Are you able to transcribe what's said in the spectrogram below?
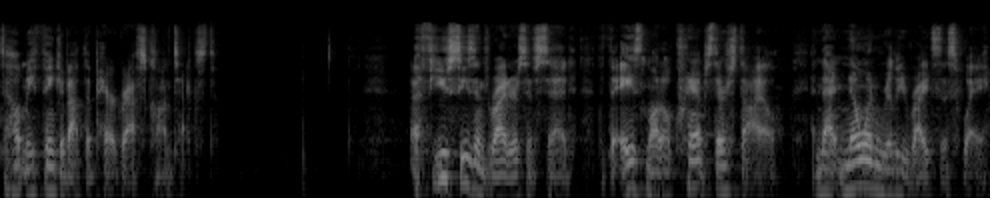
to help me think about the paragraph's context. A few seasoned writers have said that the ACE model cramps their style and that no one really writes this way.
